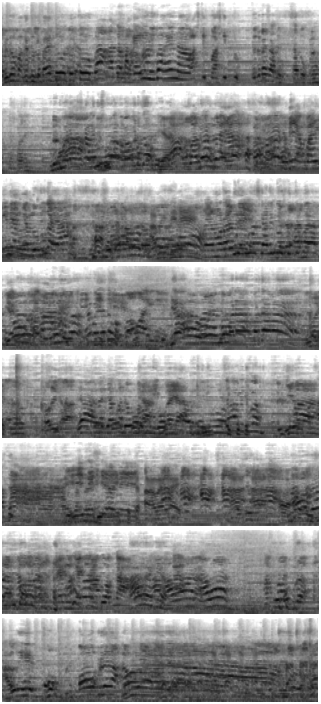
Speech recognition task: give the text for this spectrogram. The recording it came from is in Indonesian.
Tutup pakai tutup aja tuh, tutup. Bang, kata pakai ini bang enak. Plastik plastik tuh. Tutupnya satu, satu. Udah dua yang sekaligus dua, apa-apa tuh. Ya. Ya, baru dua ya. Ini yang paling ini yang yang gue buka ya. Habis ini. Udah dua sekaligus tuh coba. Ya, satu dulu. Bawa ini. Ya, pemenang pertama. Ya, jangan dong. Gua ya. Siapa itu bang? Gila. Nah, ini dia nih. Awan ya. awan. Aku Cobra. Alif. Oh, Cobra.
